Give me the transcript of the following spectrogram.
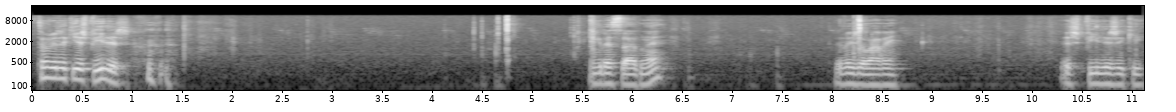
Estão a ver aqui as pilhas? Engraçado, não é? Vejam lá bem. As pilhas aqui.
